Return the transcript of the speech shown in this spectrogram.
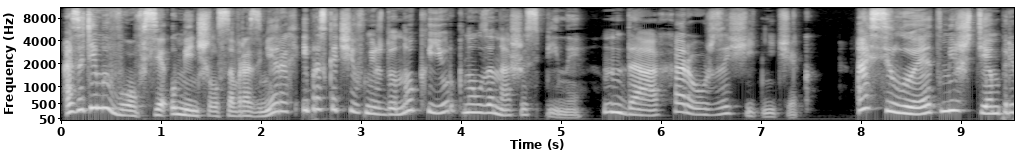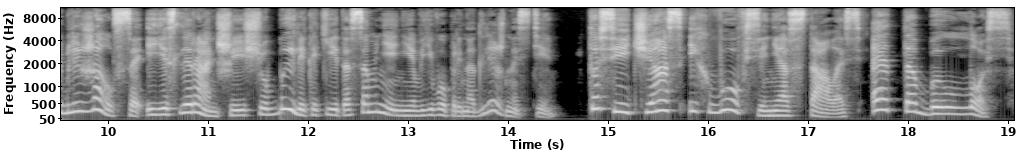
А затем и вовсе уменьшился в размерах и, проскочив между ног, юркнул за наши спины. Да, хорош защитничек. А силуэт меж тем приближался, и если раньше еще были какие-то сомнения в его принадлежности, то сейчас их вовсе не осталось. Это был лось.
